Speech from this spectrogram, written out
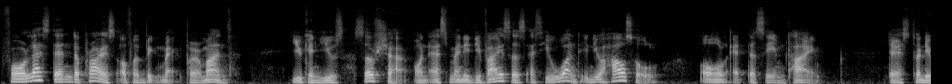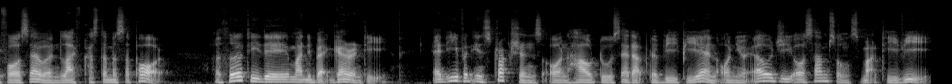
For less than the price of a Big Mac per month, you can use Surfshark on as many devices as you want in your household, all at the same time. There's 24-7 live customer support, a 30-day money-back guarantee, and even instructions on how to set up the VPN on your LG or Samsung Smart TV.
